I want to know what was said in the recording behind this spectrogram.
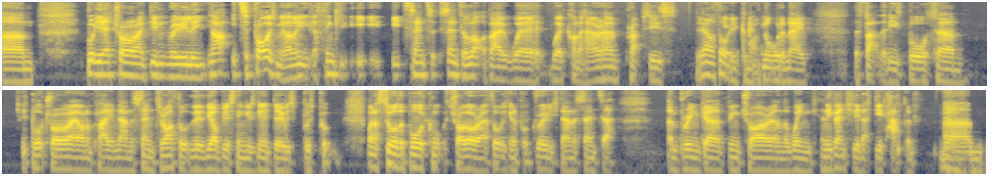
Um, but yeah, Traore didn't really. You know, it surprised me. I mean, I think it, it, it sent sent a lot about where where Conor Hourihane perhaps is. Yeah, I thought he'd come on. In order now, the fact that he's bought um, he brought Traore on and played him down the centre. I thought the, the obvious thing he was going to do was, was put. When I saw the board come up with Traore, I thought he was going to put Grealish down the centre and bring uh, bring Traore on the wing, and eventually that did happen. Yeah. Um,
